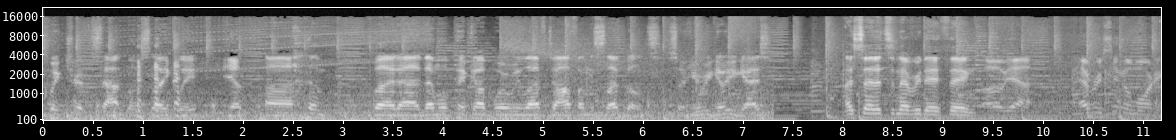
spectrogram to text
quick trip stop, most likely. Yep. Uh, but uh, then we'll pick up where we left off on the sled builds. So here we go, you guys. I said it's an everyday thing. Oh yeah, every single morning.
